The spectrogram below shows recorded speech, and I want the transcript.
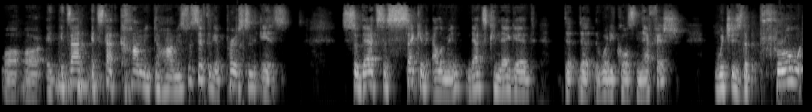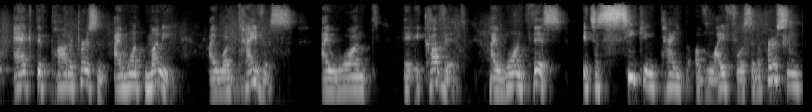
or, or it, it's not it's not coming to harm you specifically. A person is. So that's the second element. That's connected the, the what he calls nefesh, which is the proactive part of person. I want money. I want tivus. I want a, a covet. I want this. It's a seeking type of life force in a person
